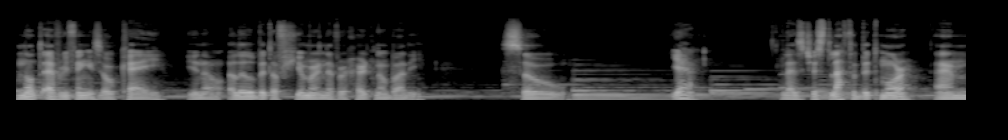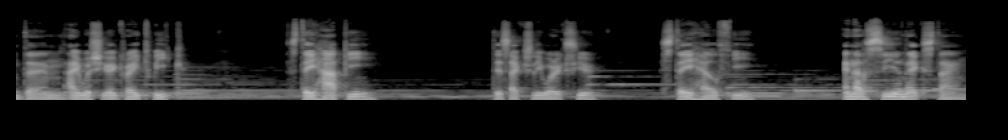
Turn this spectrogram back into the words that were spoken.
not everything is okay. You know, a little bit of humor never hurt nobody. So, yeah, let's just laugh a bit more. And um, I wish you a great week. Stay happy. This actually works here. Stay healthy. And I'll see you next time.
